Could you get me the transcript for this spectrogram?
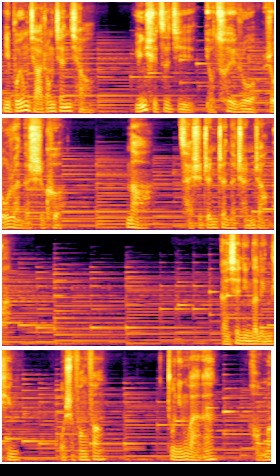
你不用假装坚强，允许自己有脆弱、柔软的时刻，那才是真正的成长啊！感谢您的聆听，我是芳芳，祝您晚安，好梦。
